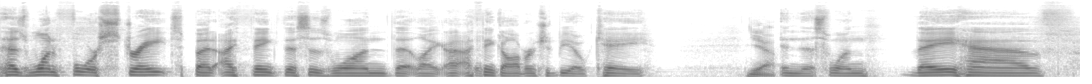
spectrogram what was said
has won four straight, but I think this is one that like I, I think Auburn should be okay Yeah, in this one. They have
